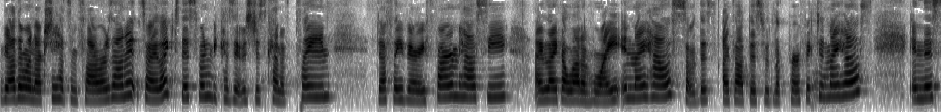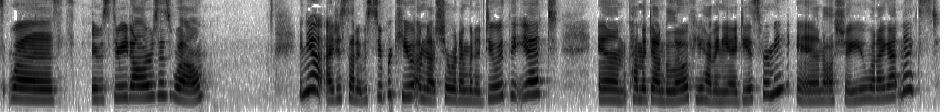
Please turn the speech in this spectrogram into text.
the other one actually had some flowers on it. So I liked this one because it was just kind of plain. Definitely very farmhousey. I like a lot of white in my house. So this I thought this would look perfect in my house. And this was, it was $3 as well. And yeah, I just thought it was super cute. I'm not sure what I'm going to do with it yet. Um, comment down below if you have any ideas for me. And I'll show you what I got next.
